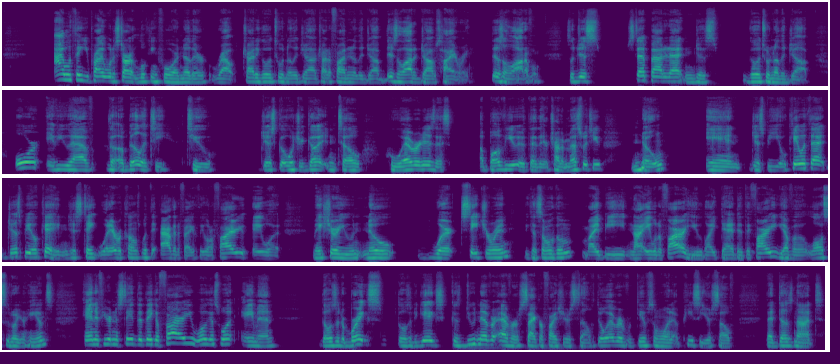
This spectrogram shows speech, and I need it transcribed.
I would think you probably want to start looking for another route. Try to go to another job, try to find another job. There's a lot of jobs hiring. There's a lot of them. So just step out of that and just go to another job. Or if you have the ability to just go with your gut and tell whoever it is that's above you if that they're trying to mess with you, no. And just be okay with that. Just be okay and just take whatever comes with it after the fact. If they want to fire you, a what? Make sure you know where state you're in because some of them might be not able to fire you like that. If they fire you, you have a lawsuit on your hands. And if you're in a state that they could fire you, well, guess what? Amen. Those are the breaks. Those are the gigs. Because do never ever sacrifice yourself. Don't ever, ever give someone a piece of yourself that does not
